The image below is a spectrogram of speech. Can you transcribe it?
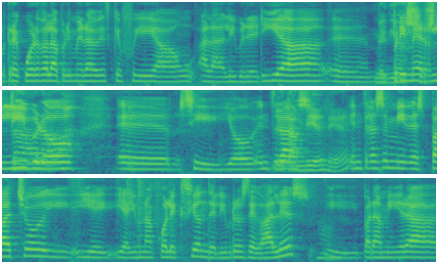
recuerdo la primera vez que fui a, a la librería, eh, mi primer asustada. libro. eh, sí, yo entras, también, ¿eh? entras en mi despacho y, y- y hay una colección de libros de Gales y para mí era,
